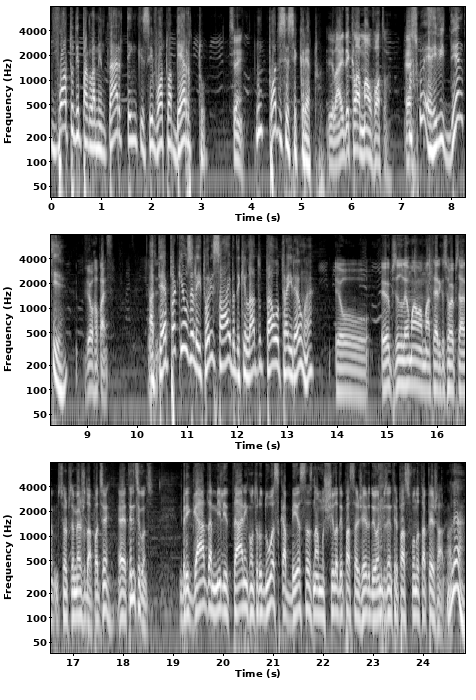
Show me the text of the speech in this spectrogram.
Voto de parlamentar tem que ser voto aberto. Sim. Não pode ser secreto. Ir lá e declamar o voto. É, Mas é evidente. viu, rapaz? Até para que os eleitores saibam de que lado tá o trairão, né? Eu, eu preciso ler uma matéria que o senhor, vai precisar, o senhor precisa me ajudar, pode ser? É, 30 segundos. Brigada Militar encontrou duas cabeças na mochila de passageiro de ônibus entre Passo Fundo e Tapejara. Olha.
